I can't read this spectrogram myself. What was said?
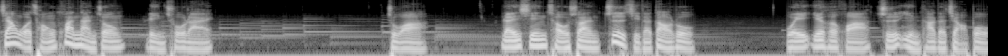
将我从患难中领出来。主啊，人心筹算自己的道路，惟耶和华指引他的脚步。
